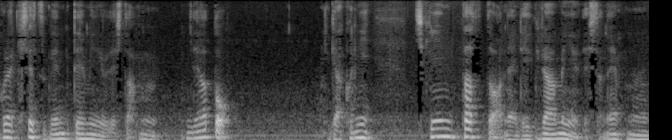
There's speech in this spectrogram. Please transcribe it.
これは季節限定メニューでした。うん。で、あと、逆に、チキンタツタはね、レギュラーメニューでしたね。うん。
